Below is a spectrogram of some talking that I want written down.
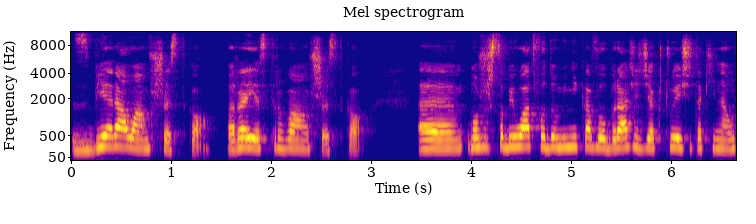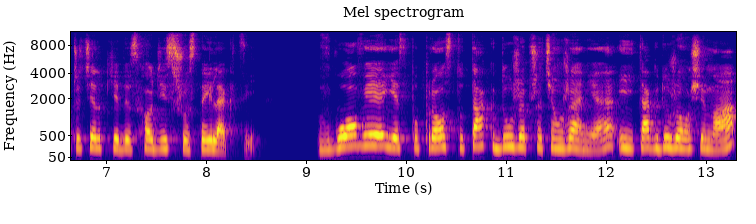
zbierałam wszystko, rejestrowałam wszystko. E, możesz sobie łatwo Dominika wyobrazić, jak czuje się taki nauczyciel, kiedy schodzi z szóstej lekcji w głowie jest po prostu tak duże przeciążenie i tak dużo się ma,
